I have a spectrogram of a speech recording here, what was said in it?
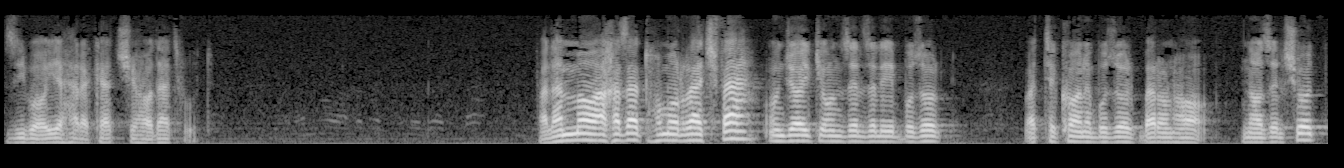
زیبایی حرکت شهادت بود. فلما اخذت هم الرجفه اون جایی که اون زلزله بزرگ و تکان بزرگ بر آنها نازل شد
